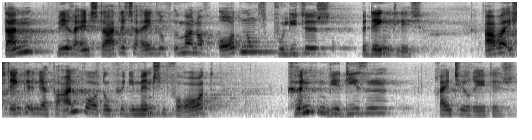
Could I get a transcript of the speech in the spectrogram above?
dann wäre ein staatlicher Eingriff immer noch ordnungspolitisch bedenklich. Aber ich denke, in der Verantwortung für die Menschen vor Ort könnten wir diesen rein theoretisch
